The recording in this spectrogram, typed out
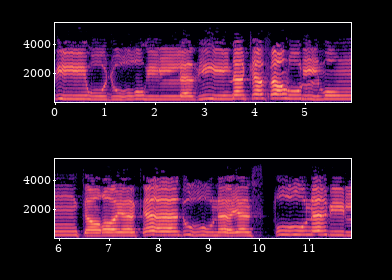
فِي وُجُوهِ الَّذِينَ كَفَرُوا الْمُنكَرَ يَكَادُونَ يَسْطُونَ بِالَّذِينَ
